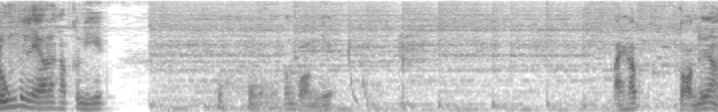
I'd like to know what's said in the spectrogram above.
ลุ้งไปแล้วนะครับตัวนี้ โอ้โห ต้องบอกอย่างนี้ ไปครับ ต่อเนื่อง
